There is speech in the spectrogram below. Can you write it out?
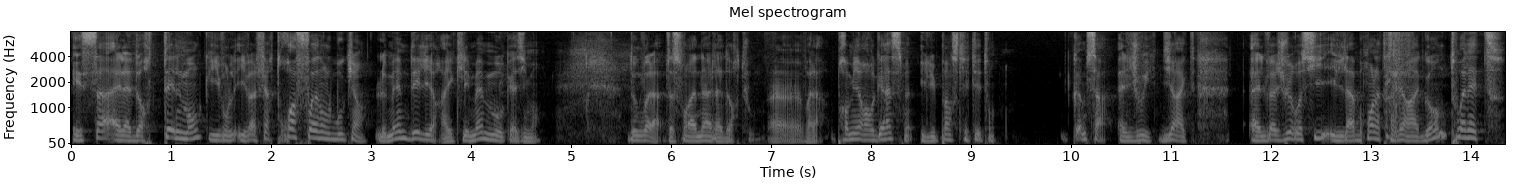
Et ça, elle adore tellement qu'il va le faire trois fois dans le bouquin. Le même délire, avec les mêmes mots quasiment. Donc voilà, de toute façon, Anna, elle adore tout. Euh, voilà. Premier orgasme, il lui pince les tétons. Comme ça, elle jouit, direct. Elle va jouir aussi, il la branle à travers un gant de toilette.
